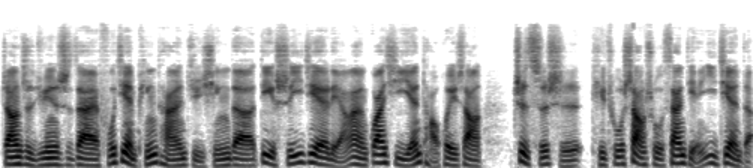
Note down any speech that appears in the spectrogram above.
张志军是在福建平潭举行的第十一届两岸关系研讨会上。致辞时提出上述三点意见的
